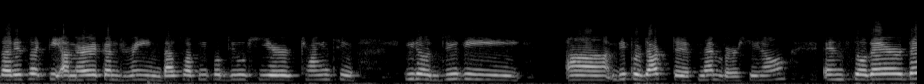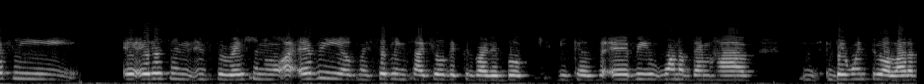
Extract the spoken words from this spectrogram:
that is like the American dream. That's what people do here, trying to, you know, do the uh, be productive members, you know. And so they're definitely it, it is an inspirational. Every of my siblings, I feel they could write a book because every one of them have they went through a lot of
